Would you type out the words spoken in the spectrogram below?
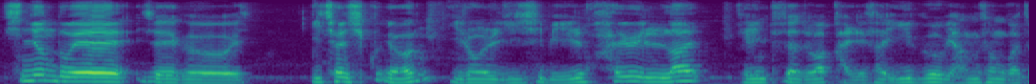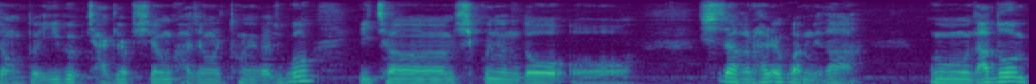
신년도에 이제 그 2019년 1월 22일 화요일 날 개인 투자조합 관리사 2급 양성 과정 또 2급 자격 시험 과정을 통해 가지고 2019년도 어, 시작을 하려고 합니다. 어, 나도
